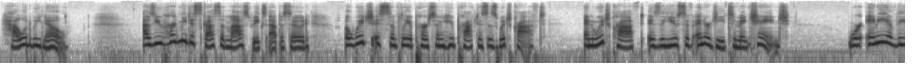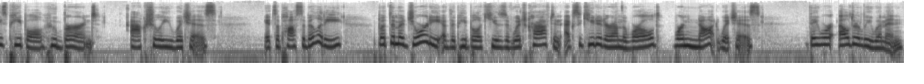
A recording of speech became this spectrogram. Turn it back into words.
how would we know? As you heard me discuss in last week's episode, a witch is simply a person who practices witchcraft, and witchcraft is the use of energy to make change. Were any of these people who burned actually witches? It's a possibility, but the majority of the people accused of witchcraft and executed around the world were not witches. They were elderly women,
